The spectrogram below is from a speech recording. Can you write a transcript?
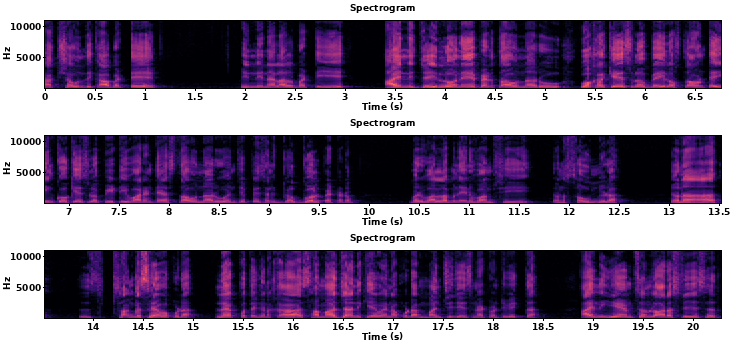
కక్ష ఉంది కాబట్టే ఇన్ని నెలలు బట్టి ఆయన్ని జైల్లోనే పెడతా ఉన్నారు. ఒక కేసులో బెయిల్ వస్తూ ఉంటే ఇంకో కేసులో పీటీ వారెంట్ వేస్తూ ఉన్నారు అని చెప్పేసి అని గగ్గోలు పెట్టడం. మరి వల్లభనేని వంశీ ఏమైనా సౌమ్యుడా? ఏమైనా సంఘసేవకుడా? లేకపోతే కనుక సమాజానికి ఏమైనా కూడా మంచి చేసినటువంటి వ్యక్త? ఆయన ఏ అంశంలో అరెస్ట్ చేశారు?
